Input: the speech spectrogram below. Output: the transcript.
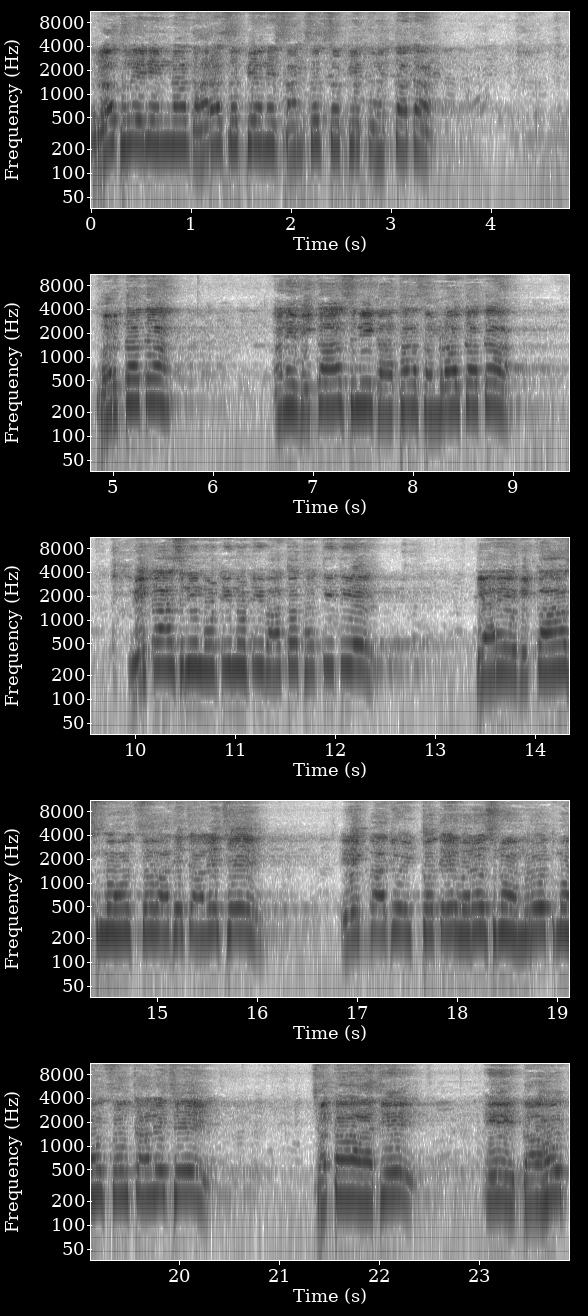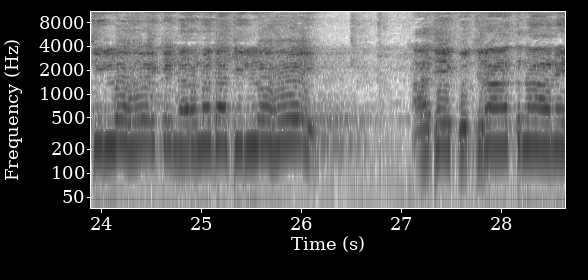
રથ લઈને એમના ધારાસભ્ય અને સાંસદ સભ્ય પહોંચતા હતા. ફરતા હતા અને વિકાસની ગાથા સંભળાવતા હતા. વિકાસની મોટી મોટી વાતો થતી હતી. ત્યારે વિકાસ મહોત્સવ આજે ચાલે છે. એક બાજુ ઇઠોતેર વર્ષનો અમૃત મહોત્સવ ચાલે છે. છતાં આજે એ દાહોદ જિલ્લો હોય કે નર્મદા જિલ્લો હોય, આજે ગુજરાતના અને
